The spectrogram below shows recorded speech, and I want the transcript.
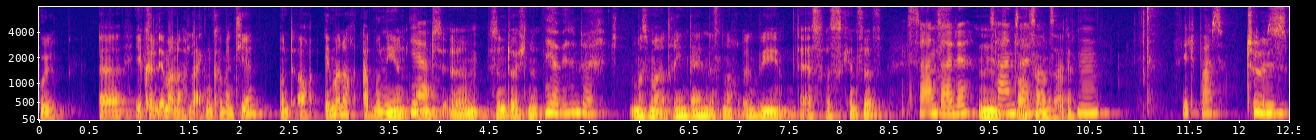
Cool. Äh, ihr könnt immer noch liken, kommentieren und auch immer noch abonnieren. Ja. Und ähm, wir sind durch, ne? Ja, wir sind durch. Ich muss mal dringend dahin, ist noch irgendwie, da ist was, kennst du das? Zahnseide. Mhm, Zahnseide. Zahnseide. Mhm. Viel Spaß. Tschüss.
